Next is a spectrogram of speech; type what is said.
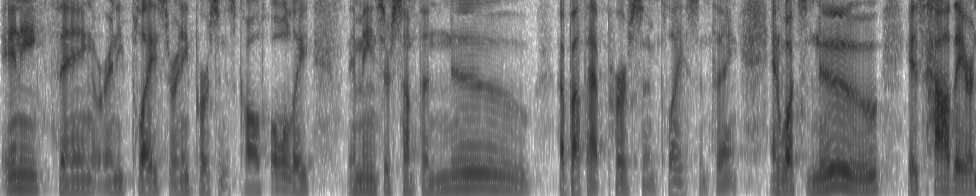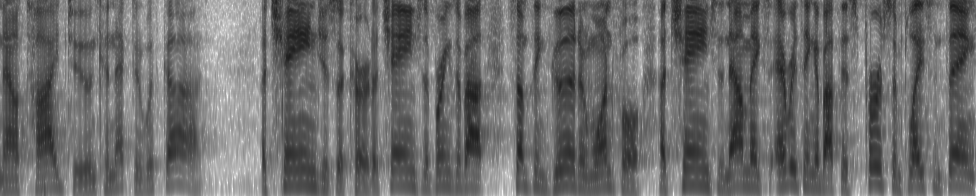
anything or any place or any person is called holy, it means there's something new about that person, place, and thing. And what's new is how they are now tied to and connected with God. A change has occurred, a change that brings about something good and wonderful, a change that now makes everything about this person, place, and thing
